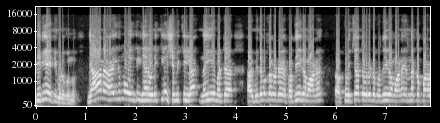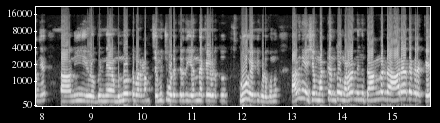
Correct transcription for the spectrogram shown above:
പിരിയേറ്റി കൊടുക്കുന്നു. ഞാനായിരുന്നു എങ്കിൽ ഞാൻ ഒരിക്കലും ക്ഷമിക്കില്ല. നീ മറ്റേ വിധവകളുടെ പ്രതീകമാണ് കുളിക്കാത്തവരുടെ പ്രതീകമാണ് എന്നൊക്കെ പറഞ്ഞ് നീ പിന്നെ മുന്നോട്ട് വരണം ക്ഷമിച്ചു കൊടുക്കരുത് എന്നൊക്കെ ഇവർക്ക് സ്ക്രൂ കയറ്റി കൊടുക്കുന്നു. അതിനുശേഷം മറ്റെന്തോ വളരെ നിങ്ങൾ താങ്കളുടെ ആരാധകരൊക്കെ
